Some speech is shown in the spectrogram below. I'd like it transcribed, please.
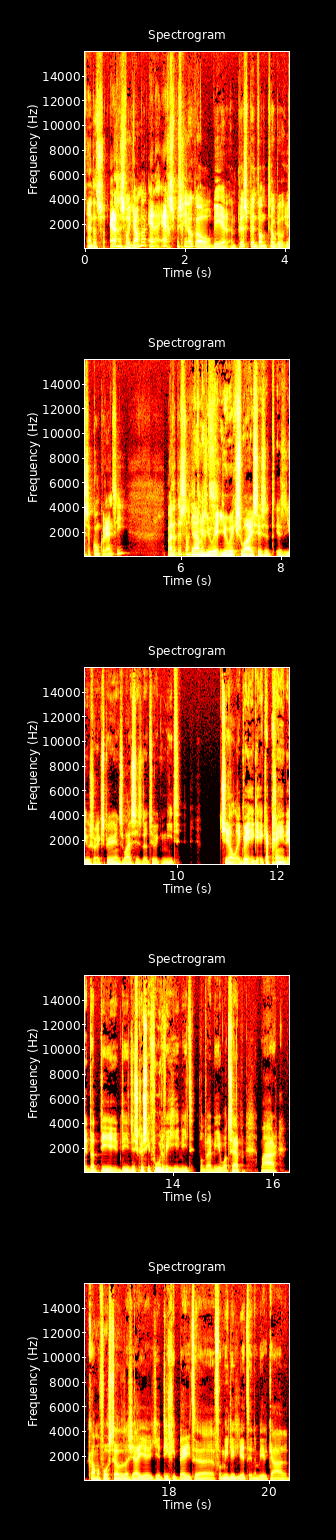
en dat is ergens wel jammer. En ergens misschien ook wel weer een pluspunt, want zo is de concurrentie. Maar dat is nog niet Ja, maar echt... UX-wise is het, is user experience-wise is het natuurlijk niet chill. Ik weet, ik, ik heb geen, dat die, die discussie voeren we hier niet, want we hebben hier WhatsApp. Maar ik kan me voorstellen dat als jij je, je digibet eh, familielid in Amerika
